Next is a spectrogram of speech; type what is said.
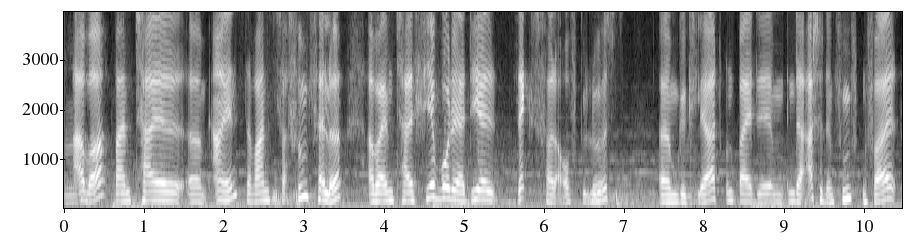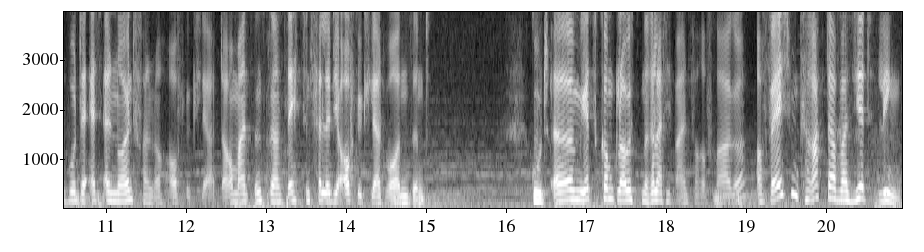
Mhm. Aber beim Teil ähm, 1, da waren es zwar fünf Fälle, aber im Teil 4 wurde der DL6-Fall aufgelöst, ähm, geklärt. Und bei dem in der Asche, dem fünften Fall, wurde der SL9-Fall noch aufgeklärt. Darum waren es insgesamt 16 Fälle, die aufgeklärt worden sind. Gut, ähm, jetzt kommt, glaube ich, eine relativ einfache Frage. Auf welchem Charakter basiert Link?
